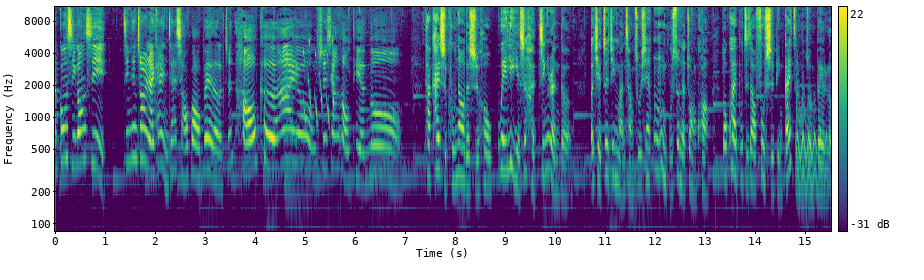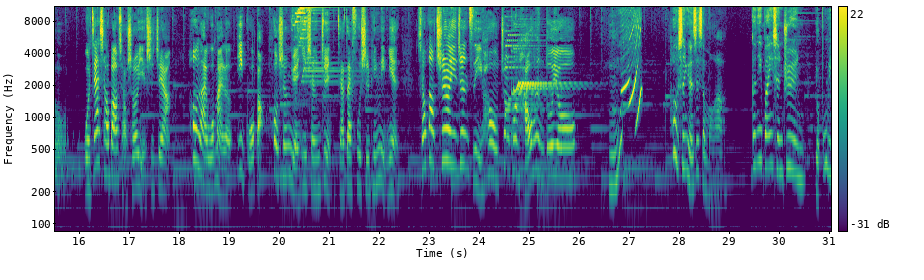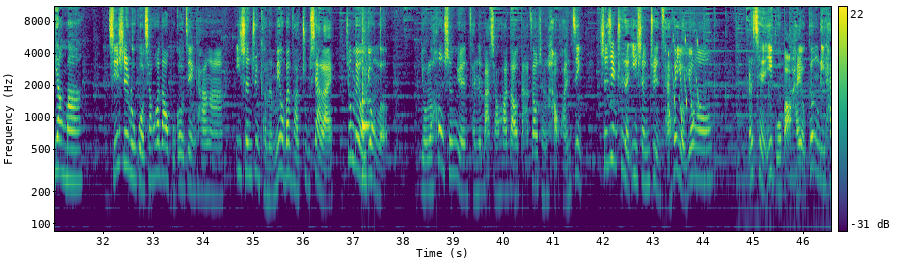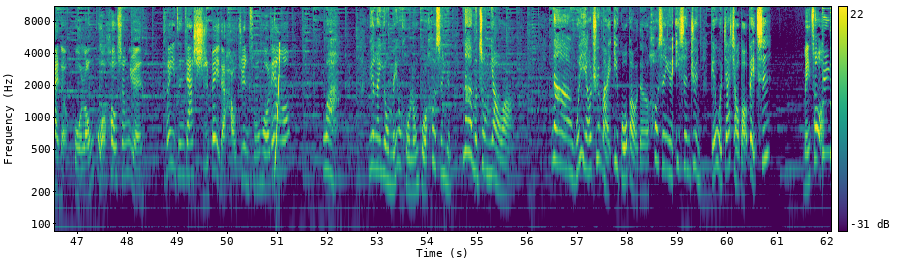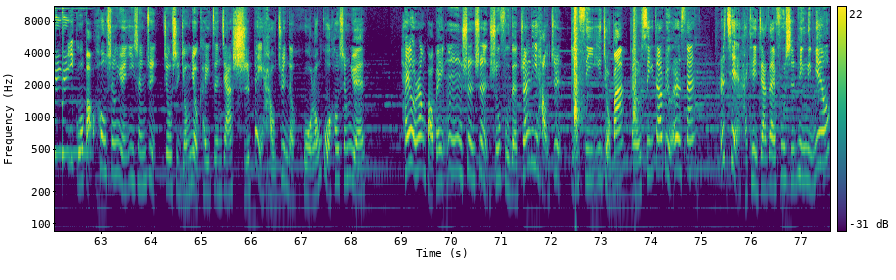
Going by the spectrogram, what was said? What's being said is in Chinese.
哇，恭喜恭喜！今天终于来看你家小宝贝了，真的好可爱哦，水香好甜哦。他开始哭闹的时候，威力也是很惊人的，而且最近蛮常出现嗯嗯不顺的状况，都快不知道副食品该怎么准备了。我家小宝小时候也是这样，后来我买了益国宝后生元益生菌，加在副食品里面，小宝吃了一阵子以后，状况好很多哟。嗯，后生元是什么啊？跟一般益生菌有不一样吗？其实如果消化道不够健康啊，益生菌可能没有办法住下来，就没有用了。有了后生源，才能把消化道打造成好环境，吃进去的益生菌才会有用哦。而且益国宝还有更厉害的火龙果后生源，可以增加十倍的好菌存活量哦。哇，原来有没有火龙果后生源那么重要啊！那我也要去买益国宝的后生元益生菌给我家小宝贝吃。没错，益国宝后生元益生菌就是拥有可以增加十倍好菌的火龙果后生元，还有让宝贝嗯嗯顺顺舒服的专利好菌 BC 一九八 LCW 二三，而且还可以加在副食品里面哦。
